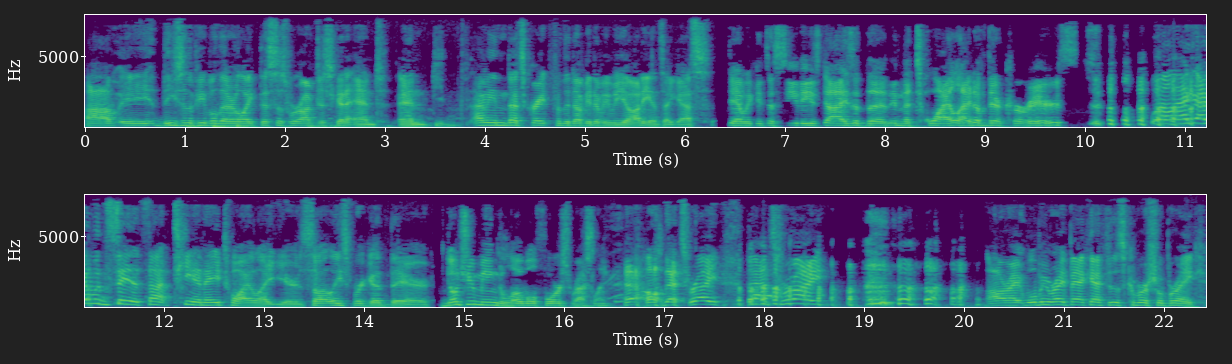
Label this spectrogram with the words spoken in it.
Uh, these are the people that are like, this is where I'm just gonna end. And I mean, that's great for the WWE audience, I guess. Yeah, we get to see these guys at the in the twilight of their careers. Well, I, I would say it's not TNA Twilight years, so at least we're good there. Don't you mean Global Force Wrestling? oh, that's right. That's right. All right, we'll be right back after this commercial break.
